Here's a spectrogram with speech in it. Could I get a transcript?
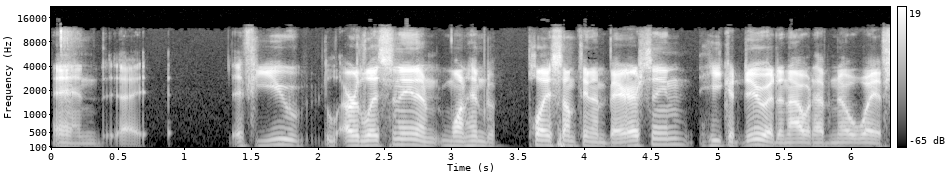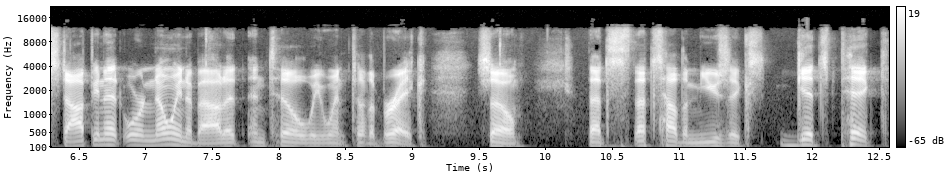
and uh, if you are listening and want him to play something embarrassing, he could do it, and I would have no way of stopping it or knowing about it until we went to the break. So that's that's how the music gets picked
